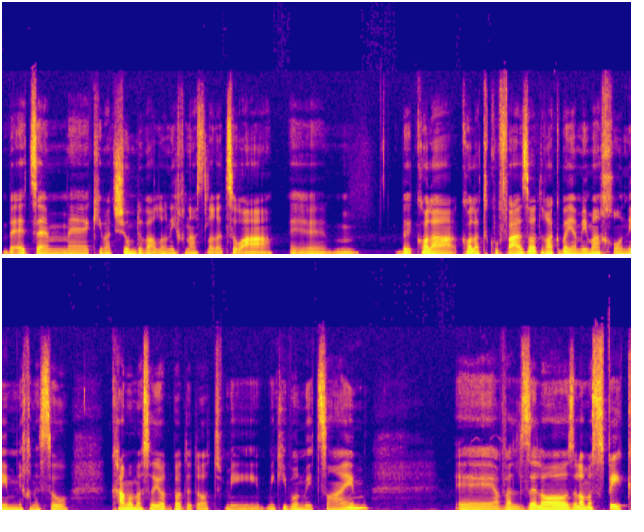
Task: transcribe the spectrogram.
בעצם אה, כמעט שום דבר לא נכנס לרצועה אה, בכל ה, התקופה הזאת, רק בימים האחרונים נכנסו כמה משאיות בודדות מכיוון מצרים, אה, אבל זה לא, זה לא מספיק.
